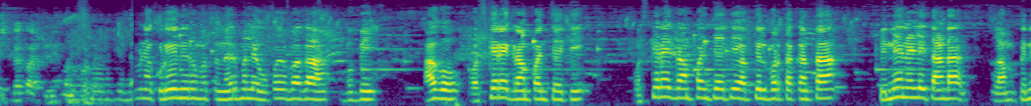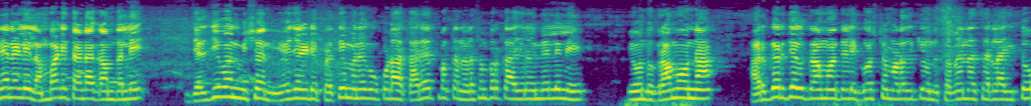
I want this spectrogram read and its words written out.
ಎಷ್ಟು ಬೇಕೋ ಅಷ್ಟು ಯೂಸ್ ಮಾಡ್ಕೊಳ್ರಿ. ಕುಡಿಯೋ ಕುಡಿಯುವ ನೀರು ಮತ್ತು ನೈರ್ಮಲ್ಯ ಉಪವಿಭಾಗ ಗುಬ್ಬಿ. ಹಾಗೂ ಹೊಸಕೆರೆ ಗ್ರಾಮ ಪಂಚಾಯತಿ, ಹೊಸಕೆರೆ ಗ್ರಾಮ ಪಂಚಾಯತಿ ವ್ಯಾಪ್ತಿಯಲ್ಲಿ ಬರ್ತಕ್ಕಂಥ ಪಿನ್ನೇನಹಳ್ಳಿ ತಾಂಡ, ಲಂ, ಪಿನ್ನೇನಹಳ್ಳಿ ಲಂಬಾಣಿ ತಾಂಡ ಗ್ರಾಮದಲ್ಲಿ ಜಲ್ಜೀವನ್ ಮಿಷನ್ ಯೋಜನೆಯಡಿ ಪ್ರತಿ ಮನೆಗೂ ಕೂಡ ಕಾರ್ಯಾತ್ಮಕ ನಳಸಂಪರ್ಕ ಆಗಿರೋ ಹಿನ್ನೆಲೆಯಲ್ಲಿ ಈ ಒಂದು ಗ್ರಾಮವನ್ನು ಹರ್ಗರ್ಜಲ್ ಗ್ರಾಮ ಅಂತೇಳಿ ಘೋಷಣೆ ಮಾಡೋದಕ್ಕೆ ಒಂದು ಸಭೆಯನ್ನು ಸೇರಲಾಗಿತ್ತು.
